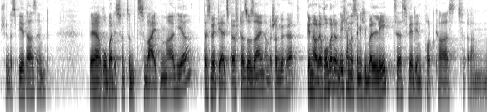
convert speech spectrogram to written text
Schön, dass wir da sind. Der Robert ist schon zum zweiten Mal hier. Das wird ja jetzt öfter so sein, haben wir schon gehört. Genau, der Robert und ich haben uns nämlich überlegt, dass wir den Podcast ähm,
